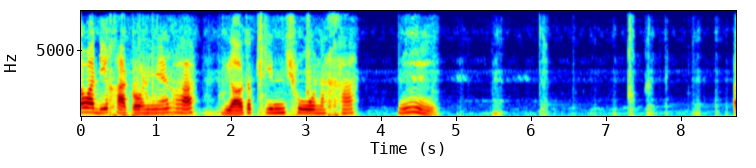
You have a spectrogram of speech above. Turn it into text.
สวัสดีค่ะตัวนี้นะคะ เดี๋ยวจะกินโชว์นะคะ นี่อ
